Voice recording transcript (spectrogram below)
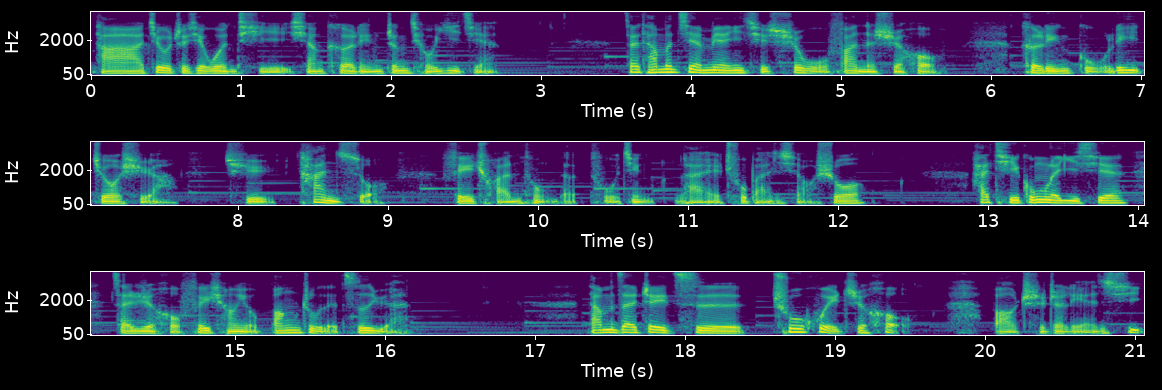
他就这些问题向柯林征求意见。在他们见面一起吃午饭的时候，柯林鼓励 Joshua 去探索非传统的途径来出版小说。还提供了一些在日后非常有帮助的资源。他们在这次初会之后保持着联系，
